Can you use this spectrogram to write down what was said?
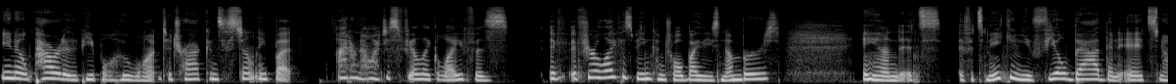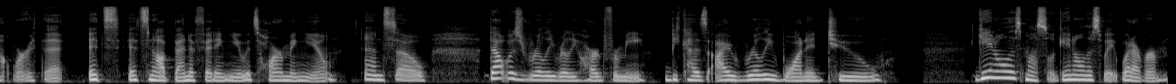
you know, power to the people who want to track consistently, but I don't know, I just feel like life is if if your life is being controlled by these numbers and it's if it's making you feel bad, then it's not worth it. It's it's not benefiting you, it's harming you. And so that was really, really hard for me because I really wanted to gain all this muscle, gain all this weight, whatever.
